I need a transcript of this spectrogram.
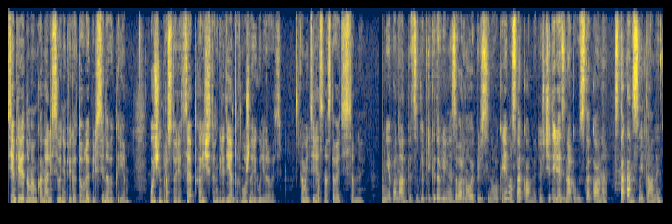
Всем привет на моем канале! Сегодня приготовлю апельсиновый крем. Очень простой рецепт, количество ингредиентов можно регулировать. Кому интересно, оставайтесь со мной. Мне понадобится для приготовления заварного апельсинового крема стаканы, то есть 4 одинаковых стакана, стакан сметаны,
